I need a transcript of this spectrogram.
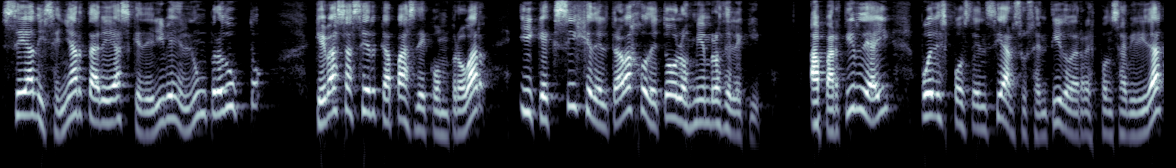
sea diseñar tareas que deriven en un producto que vas a ser capaz de comprobar y que exige del trabajo de todos los miembros del equipo. A partir de ahí, puedes potenciar su sentido de responsabilidad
